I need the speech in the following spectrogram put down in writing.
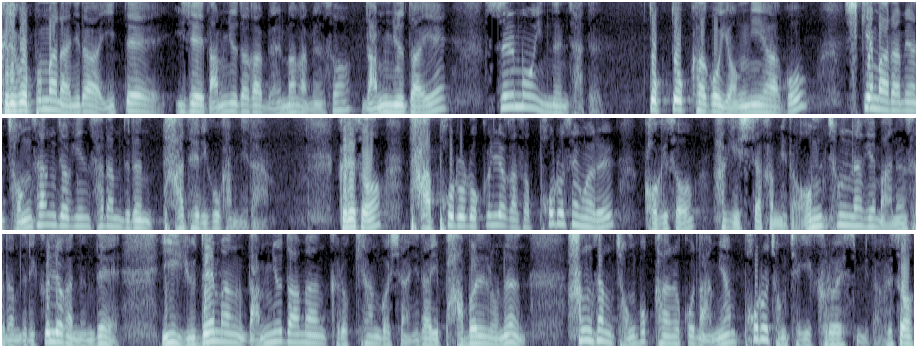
그리고 뿐만 아니라 이때 이제 남유다가 멸망하면서 남유다에 쓸모 있는 자들, 똑똑하고 영리하고 쉽게 말하면 정상적인 사람들은 다 데리고 갑니다. 그래서 다 포로로 끌려가서 포로 생활을 거기서 하기 시작합니다. 엄청나게 많은 사람들이 끌려갔는데 이 유대만 남유다만 그렇게 한 것이 아니라 이 바벨론은 항상 정복하고 나면 포로 정책이 그러했습니다. 그래서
